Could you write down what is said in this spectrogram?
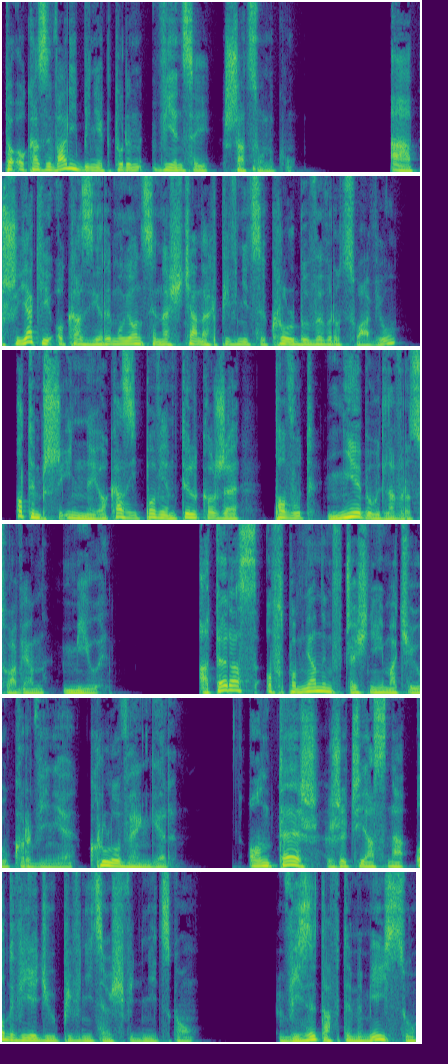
to okazywaliby niektórym więcej szacunku. A przy jakiej okazji rymujący na ścianach piwnicy król był we Wrocławiu? O tym przy innej okazji powiem tylko, że powód nie był dla wrocławian miły. A teraz o wspomnianym wcześniej Macieju Korwinie, królu Węgier. On też, rzecz jasna, odwiedził piwnicę świdnicką. Wizyta w tym miejscu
